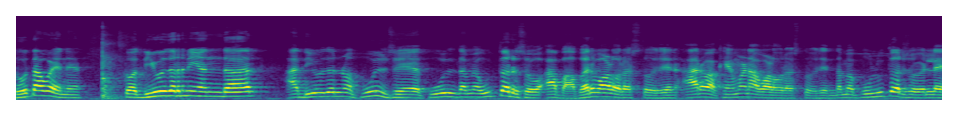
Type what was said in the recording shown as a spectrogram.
જોતા હોય ને, તો દિયોદરની અંદર, આ દિયોદરનો પુલ છે, પુલ તમે ઉતરશો, આ ભાભરવાળો રસ્તો છે ને આરો ખેમણાવાળો રસ્તો છે તમે પુલ ઉતરશો એટલે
